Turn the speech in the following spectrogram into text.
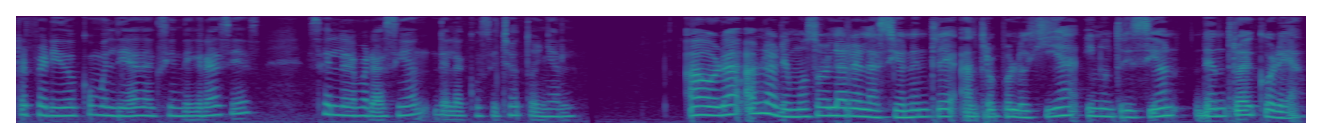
referido como el Día de Acción de Gracias, celebración de la cosecha otoñal. Ahora hablaremos sobre la relación entre antropología y nutrición dentro de Corea.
